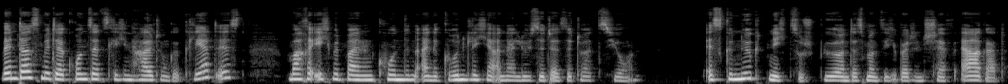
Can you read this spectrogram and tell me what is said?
Wenn das mit der grundsätzlichen Haltung geklärt ist, mache ich mit meinen Kunden eine gründliche Analyse der Situation. Es genügt nicht zu spüren, dass man sich über den Chef ärgert,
